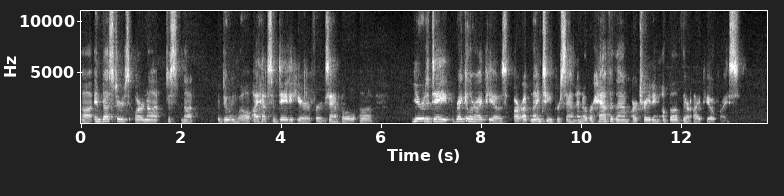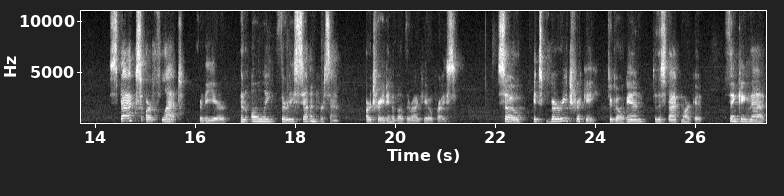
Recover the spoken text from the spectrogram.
uh, investors are not just not doing well. I have some data here. For example, uh, year to date, regular IPOs are up 19%, and over half of them are trading above their IPO price. SPACs are flat for the year, and only 37% are trading above their IPO price. So it's very tricky to go into the SPAC market thinking that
